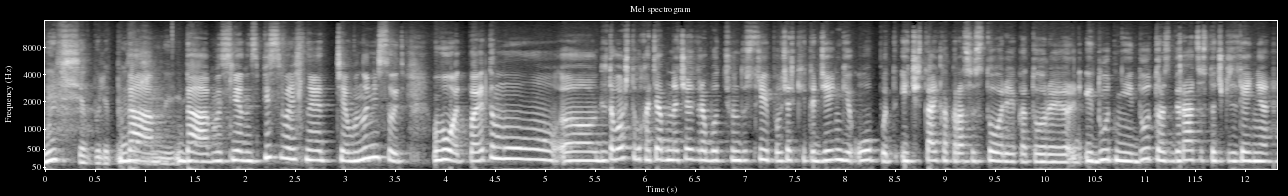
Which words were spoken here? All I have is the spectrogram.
мы все были поражены. Да, да, мы с Леной списывались на эту тему, но не суть. Вот, поэтому э, для того, чтобы хотя бы начать работать в индустрии, получать какие-то деньги, опыт и читать как раз истории, которые идут, не идут, разбираться с точки зрения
